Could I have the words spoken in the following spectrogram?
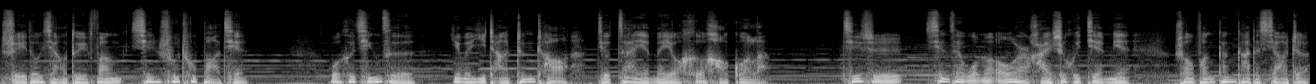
谁都想对方先说出抱歉。我和晴子因为一场争吵就再也没有和好过了。其实现在我们偶尔还是会见面，双方尴尬的笑着。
